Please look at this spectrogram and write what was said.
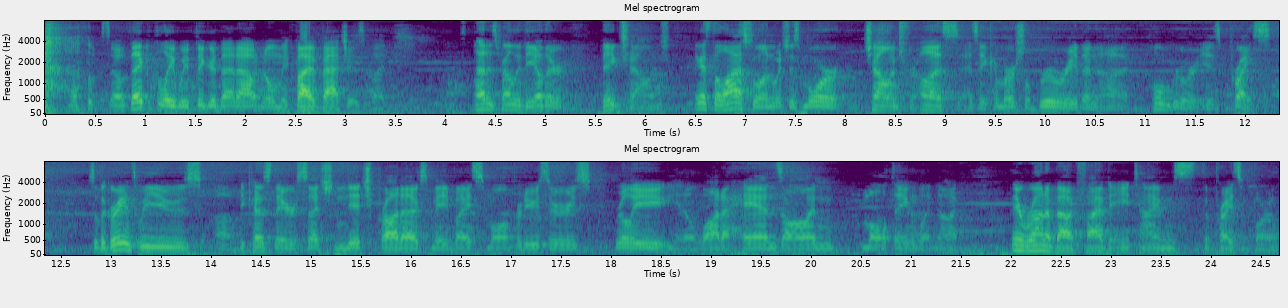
so thankfully we figured that out in only five batches, but that is probably the other big challenge. I guess the last one, which is more challenge for us as a commercial brewery than a home brewer, is price. So the grains we use, uh, because they're such niche products made by small producers, really, you know, a lot of hands-on malting and whatnot, they run about five to eight times the price of barley.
